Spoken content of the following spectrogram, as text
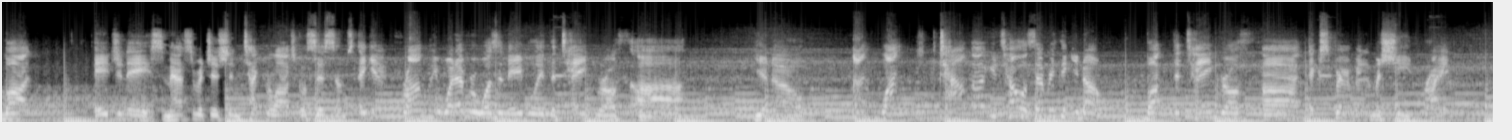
But Agent Ace, Master Magician, Technological Systems, again, probably whatever was enabling the Tangrowth, uh, you know, I, what, how about you tell us everything you know, but the Tangrowth, uh, experiment machine, right?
